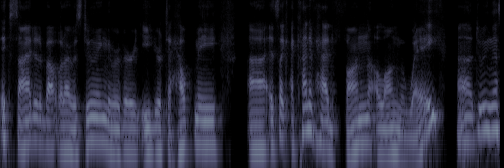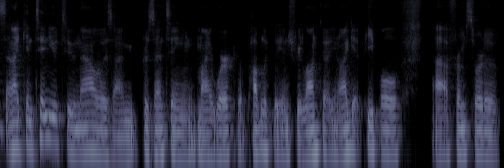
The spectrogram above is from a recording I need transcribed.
excited about what I was doing. They were very eager to help me. Uh, it's like I kind of had fun along the way uh, doing this, and I continue to now as I'm presenting my work publicly in Sri Lanka. You know, I get people uh, from sort of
